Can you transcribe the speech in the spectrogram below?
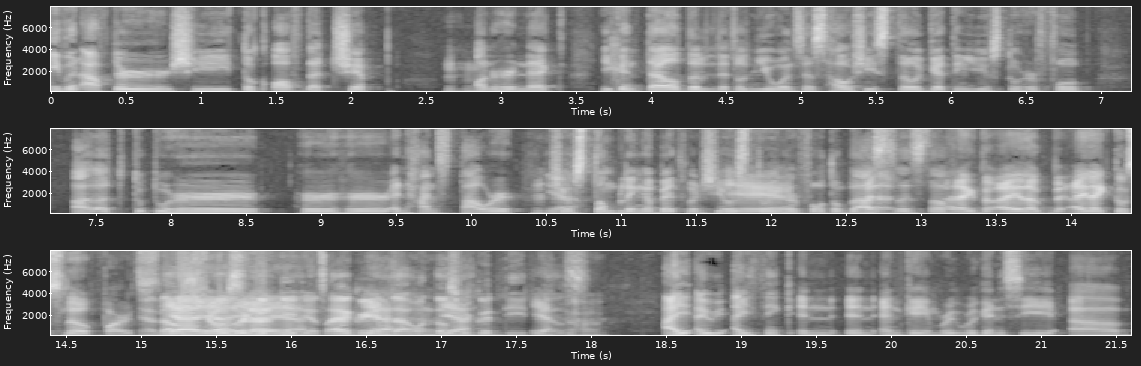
Even after she took off that chip Mhm. on her neck, you can tell the little nuances how she's still getting used to her full, uh, to, to her her her enhanced power. She was stumbling a bit when she was Yeah. doing her photon blasts I, and stuff. I like, the, I like, I like those little parts. Yeah, that Yeah, was, yeah, those were yeah, good yeah. details. I agree Yeah, on that one. Those yeah, were good details. Uh-huh. I, I I think in in Endgame we're, we're gonna see um,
